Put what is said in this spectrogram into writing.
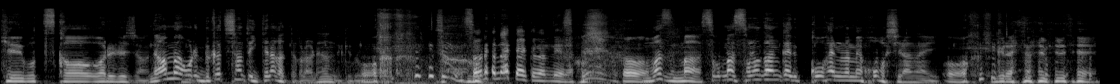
敬語使われるじゃん。であんま俺部活ちゃんと行ってなかったからあれなんだけど、それは仲良くなんねえな。う。ん。まずまあそまずその段階で後輩の名前ほぼ知らないうん。ぐらいのレベルで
